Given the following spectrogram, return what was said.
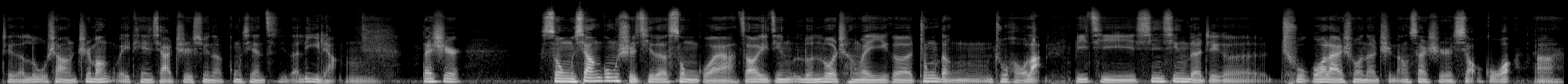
这个陆上之盟，为天下秩序呢贡献自己的力量。嗯，但是。宋襄公时期的宋国呀，早已经沦落成为一个中等诸侯了。比起新兴的这个楚国来说呢，只能算是小国啊。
